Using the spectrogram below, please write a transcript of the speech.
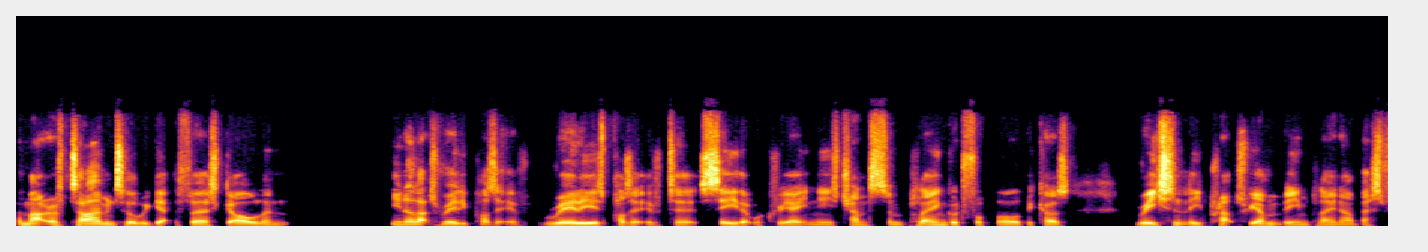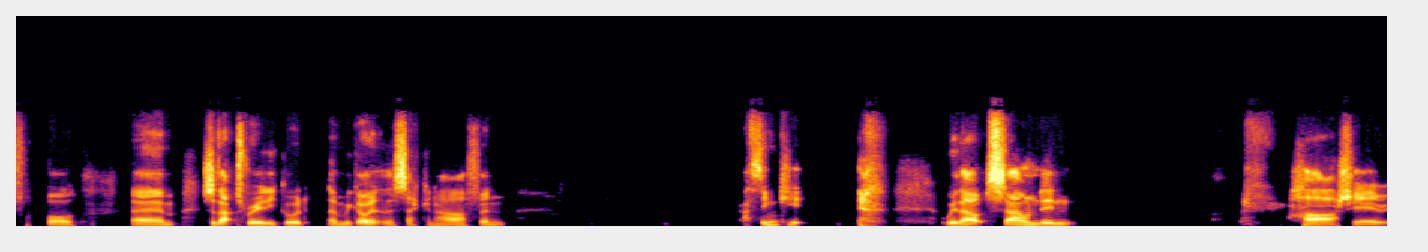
a matter of time until we get the first goal, and you know that's really positive. Really is positive to see that we're creating these chances and playing good football because recently perhaps we haven't been playing our best football. Um, so that's really good. Then we go into the second half, and I think it, without sounding harsh here,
